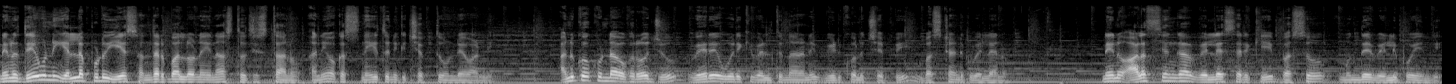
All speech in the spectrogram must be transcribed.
నేను దేవుణ్ణి ఎల్లప్పుడూ ఏ సందర్భాల్లోనైనా స్తుతిస్తాను అని ఒక స్నేహితునికి చెప్తూ ఉండేవాడిని అనుకోకుండా ఒకరోజు వేరే ఊరికి వెళ్తున్నానని వీడుకోలు చెప్పి బస్టాండ్కి వెళ్ళాను. నేను ఆలస్యంగా వెళ్ళేసరికి బస్సు ముందే వెళ్ళిపోయింది.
